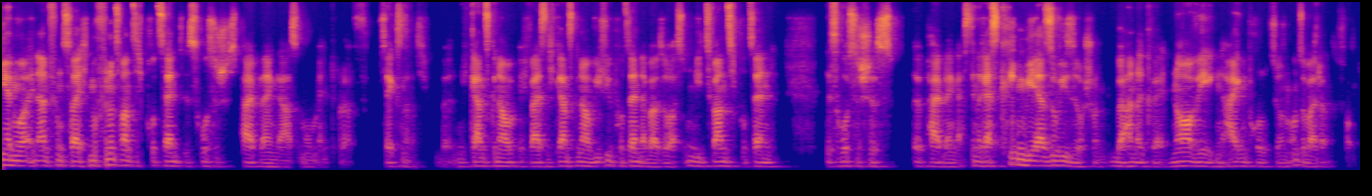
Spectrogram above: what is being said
ja nur in Anführungszeichen nur 25 Prozent ist russisches Pipeline-Gas im Moment oder 26, nicht ganz genau, ich weiß nicht ganz genau wie viel Prozent, aber sowas um die 20 Prozent ist russisches äh, Pipeline-Gas. Den Rest kriegen wir ja sowieso schon über andere Quellen, Norwegen, Eigenproduktion und so weiter und so fort.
